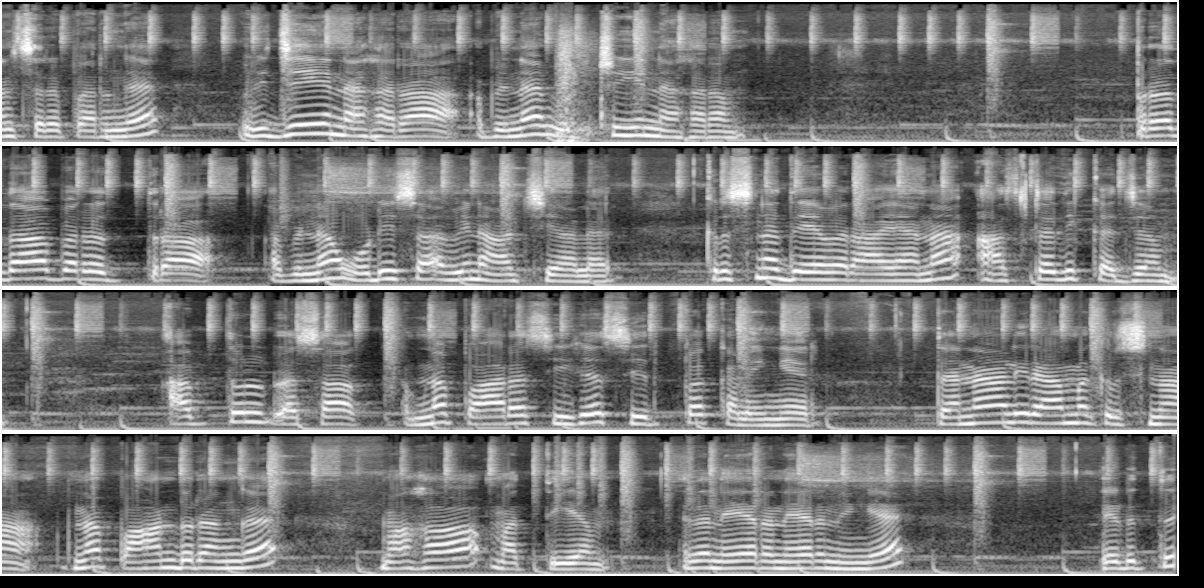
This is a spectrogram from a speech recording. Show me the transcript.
ஆன்சரை பாருங்கள் விஜயநகரா அப்படின்னா வெற்றியின் நகரம். பிரதாபருத்ரா அப்படின்னா ஒடிசாவின் ஆட்சியாளர். கிருஷ்ணதேவராயனா அஷ்டதி கஜம் அப்துல் ரசாக் அப்படின்னா பாரசீக சிற்ப கலைஞர் தெனாலி ராமகிருஷ்ணா அப்படின்னா பாண்டுரங்க மகா மத்தியம் இதை நேர நேரம் நீங்கள் எடுத்து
